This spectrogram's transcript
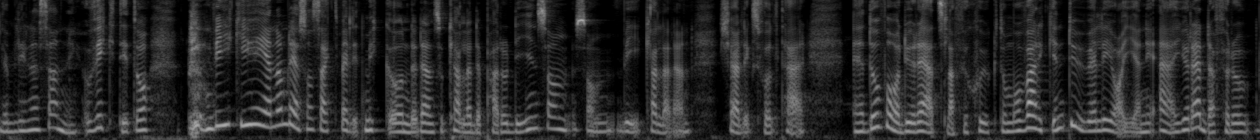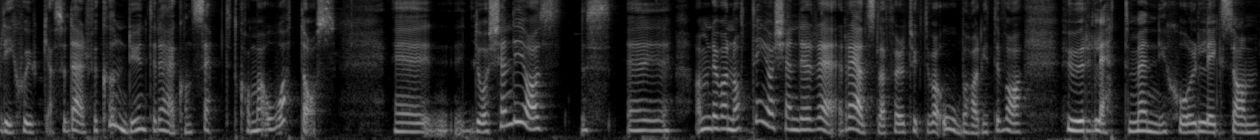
Det blir en sanning och viktigt. Och vi gick ju igenom det som sagt väldigt mycket under den så kallade parodin som, som vi kallar den kärleksfullt här. Eh, då var det ju rädsla för sjukdom och varken du eller jag Jenny är ju rädda för att bli sjuka så därför kunde ju inte det här konceptet komma åt oss. Eh, då kände jag eh, ja, men det var någonting jag kände rädsla för och tyckte var obehagligt. Det var hur lätt människor liksom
